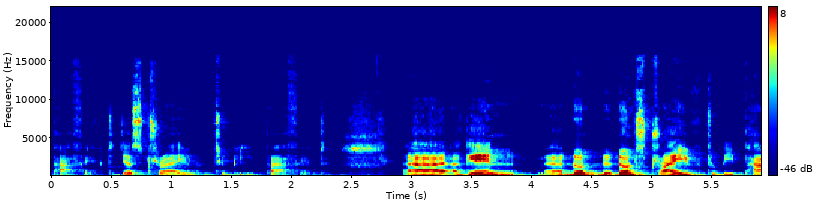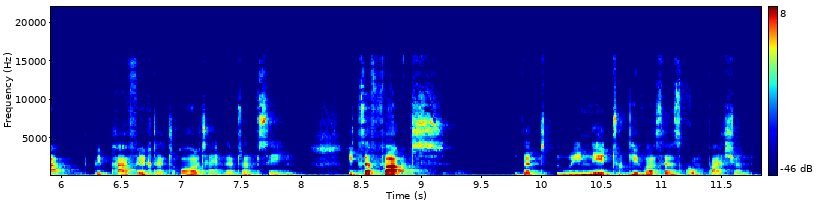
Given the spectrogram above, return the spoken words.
perfect. Just strive to be perfect. Uh, again, uh, don't don't strive to be per- be perfect at all times. That's what I'm saying. It's a fact that we need to give ourselves compassion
